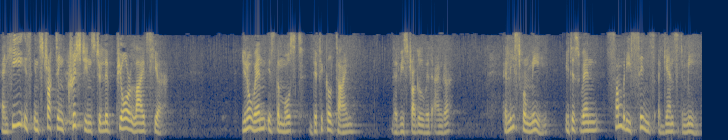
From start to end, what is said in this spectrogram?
And he is instructing Christians to live pure lives here you know when is the most difficult time that we struggle with anger? At least for me, It is when somebody sins against me,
